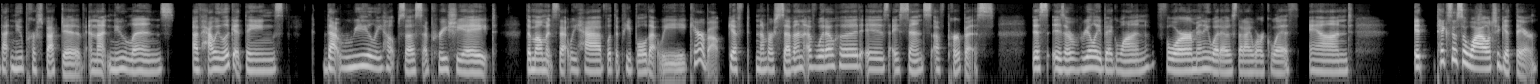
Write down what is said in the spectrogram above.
that new perspective and that new lens of how we look at things that really helps us appreciate the moments that we have with the people that we care about. Gift number 7 of widowhood is a sense of purpose. This is a really big one for many widows that I work with and it takes us a while to get there.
